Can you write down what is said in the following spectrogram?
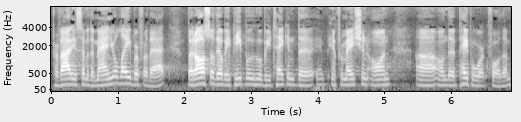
providing some of the manual labor for that, but also there'll be people who will be taking the information on, uh, on the paperwork for them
